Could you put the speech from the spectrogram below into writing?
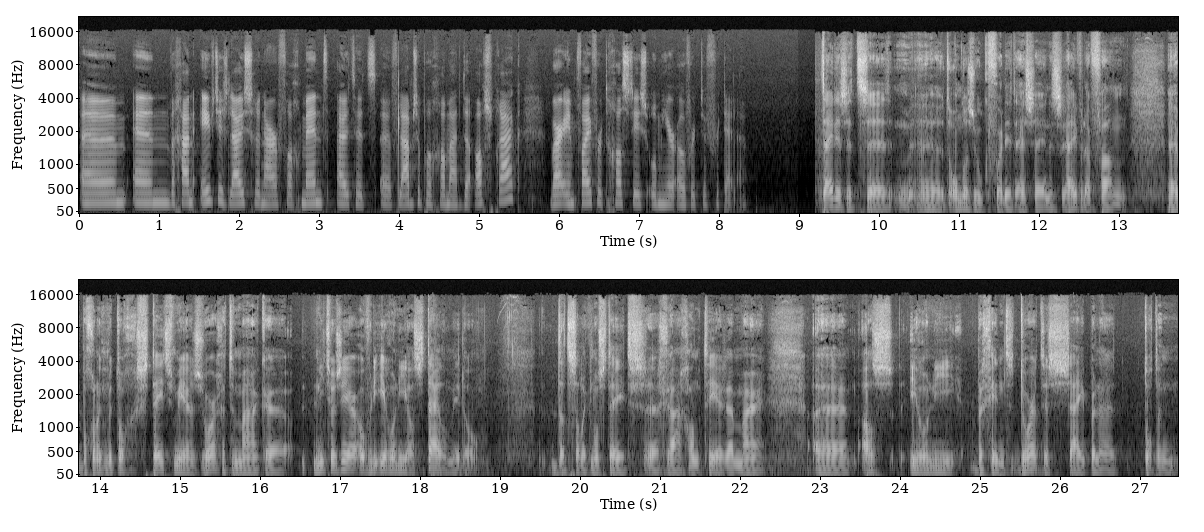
Um, en we gaan eventjes luisteren naar een fragment uit het uh, Vlaamse programma De Afspraak, waarin Pfeiffer te gast is om hierover te vertellen. Tijdens het, uh, het, onderzoek voor dit essay en het schrijven daarvan... Uh, begon ik me toch steeds meer zorgen te maken... niet zozeer over die ironie als stijlmiddel. Dat zal ik nog steeds graag hanteren. Maar als ironie begint door te sijpelen tot, een,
